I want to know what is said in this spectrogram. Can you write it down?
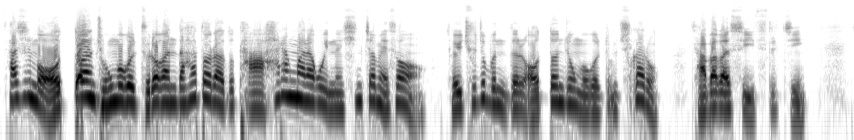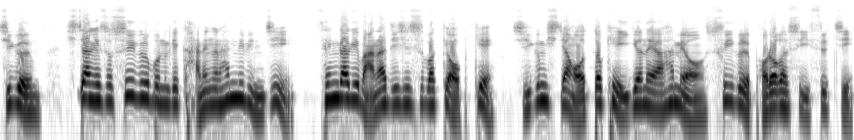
사실 뭐 어떠한 종목을 들어간다 하더라도 다 하락만 하고 있는 신점에서 저희 주주분들 어떤 종목을 좀 추가로 잡아갈 수 있을지 지금 시장에서 수익을 보는 게 가능한 한 일인지 생각이 많아지실 수밖에 없게 지금 시장 어떻게 이겨내야 하며 수익을 벌어갈 수 있을지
